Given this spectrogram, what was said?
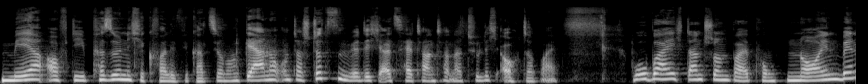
mehr auf die persönliche Qualifikation. Und gerne unterstützen wir dich als Headhunter natürlich auch dabei. Wobei ich dann schon bei Punkt 9 bin.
